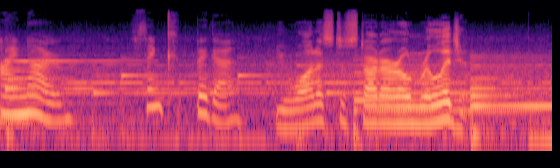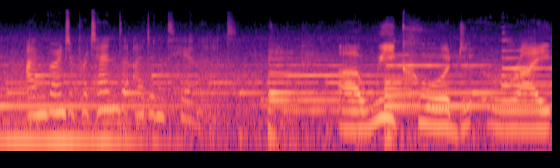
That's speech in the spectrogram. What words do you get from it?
I know. Think bigger. You want us to start our own religion? I'm going to pretend I didn't hear that. Uh, we could write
